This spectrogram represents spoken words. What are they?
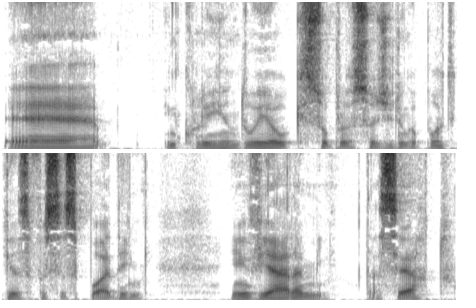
é, incluindo eu, que sou professor de língua portuguesa, vocês podem enviar a mim, tá certo?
